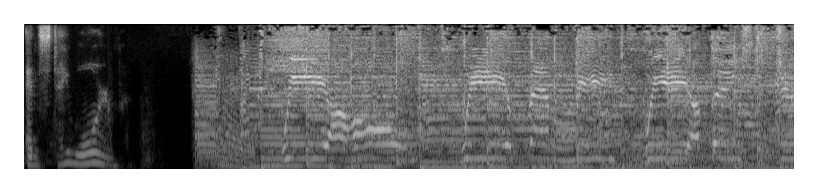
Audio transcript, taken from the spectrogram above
and stay warm. We are home. We are family. We are things to do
